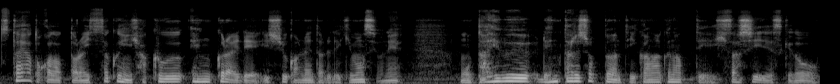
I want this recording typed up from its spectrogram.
ツタヤとかだったら1作品100円くらいで1週間レンタルできますよね。もうだいぶレンタルショップなんて行かなくなって久しいですけど、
